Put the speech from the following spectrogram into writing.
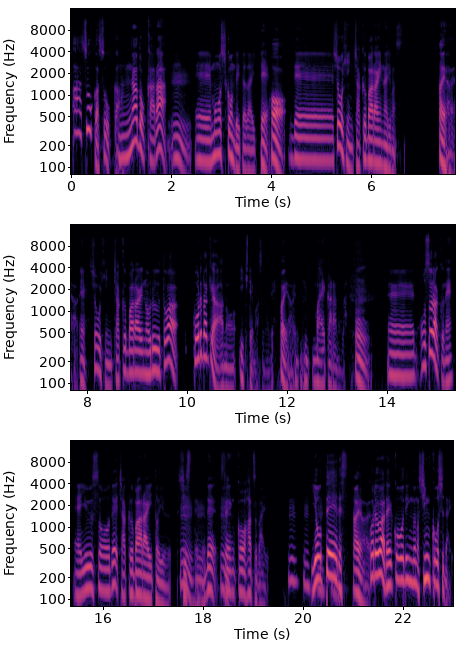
あ、そうか、そうか。などから、うん。えー申し込んでいただいて、はで、商品着払いになります。あ。はいはいはい。え、商品着払いのルートは、これだけは、あの、生きてますので、はいはい。前からのが。うん。えーおそらくね、えー郵送で着払いというシステムで先行発売、うん。うん予定です。はいはい。これはレコーディングの進行次第。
